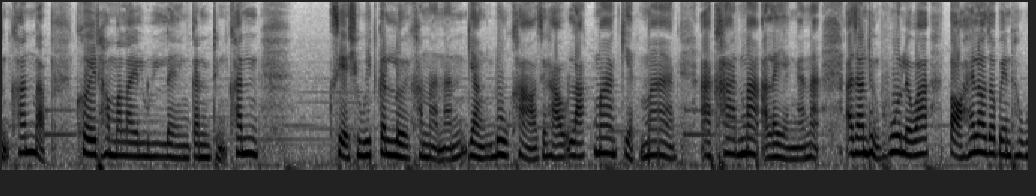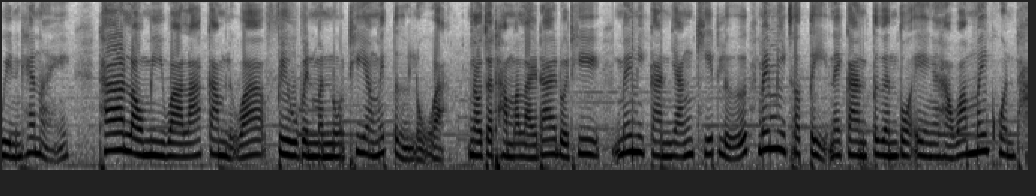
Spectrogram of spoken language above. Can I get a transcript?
ถึงขั้นแบบ เคยทำอะไรรุนแรงกันถึงขั้น เสียชีวิตกันเลยขนาดนั้น อย่างดูข่าวสิคะรักมากเกลียดมาก อาฆาตมากอะไรอย่างนั้นอะ อาจารย์ถึงพูดเลยว่า ต่อให้เราจะเป็นทวินแค่ไหน ถ้าเรามีวาระกรรมหรือว่าฟิลเป็นมนุษย์ที่ยังไม่ตื่นรู้อะ เราจะทำอะไรได้โดยที่ไม่มีการยั้งคิดหรือไม่มีสติในการเตือนตัวเองอะค่ะว่าไม่ควรท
